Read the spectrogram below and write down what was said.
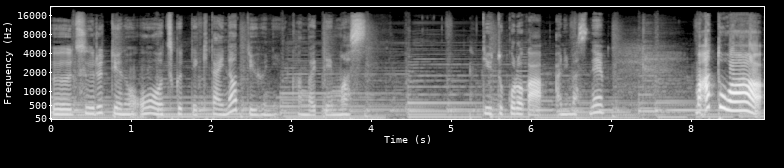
ツールっていうのを作っていきたいなっていうふうに考えています。っていうところがありますね。まあ、あとは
